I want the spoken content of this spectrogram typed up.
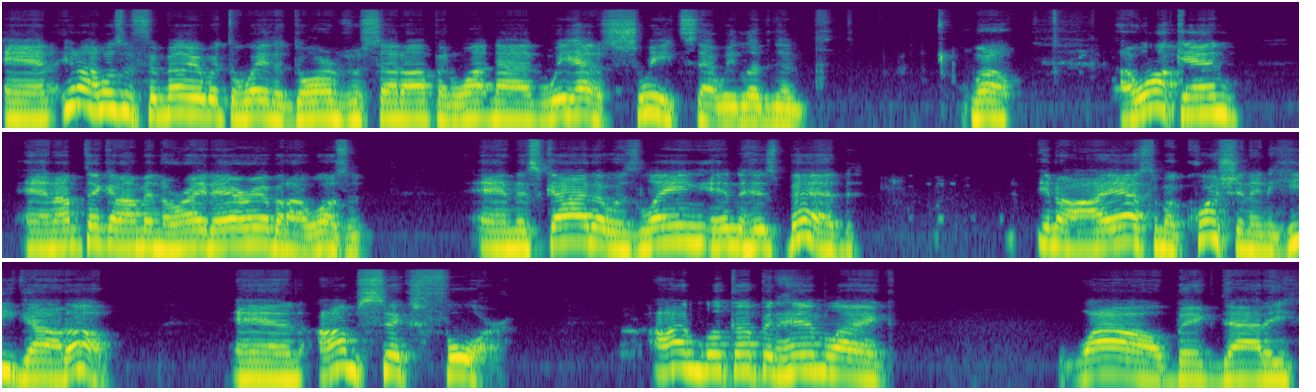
and you know I wasn't familiar with the way the dorms were set up and whatnot. We had suites that we lived in. Well, I walk in, and I'm thinking I'm in the right area, but I wasn't. And this guy that was laying in his bed, you know, I asked him a question, and he got up and I'm six four. I look up at him like, wow, Big Daddy,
